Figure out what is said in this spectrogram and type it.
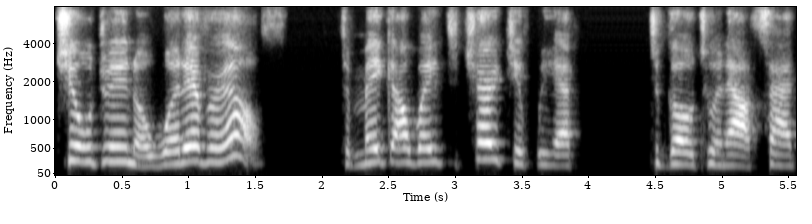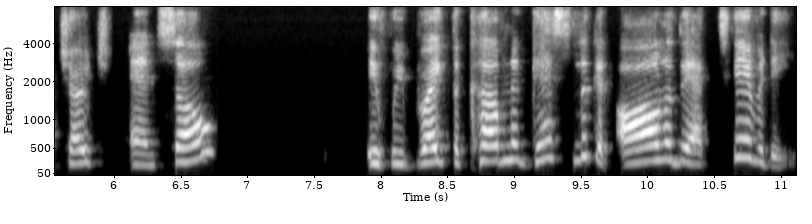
children or whatever else, to make our way to church if we have to go to an outside church. And so if we break the covenant, guess, look at all of the activity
